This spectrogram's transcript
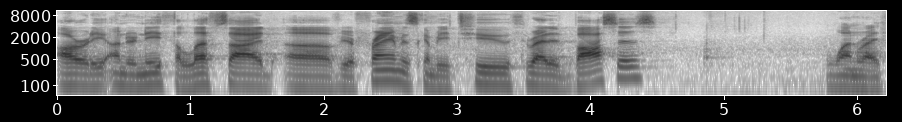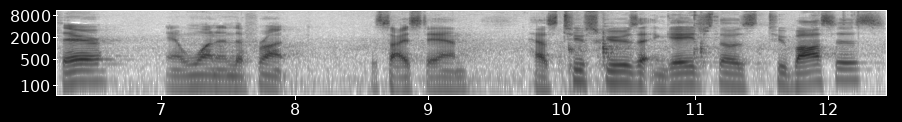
Already underneath the left side of your frame is gonna be two threaded bosses. One right there, and one in the front. The side stand has two screws that engage those two bosses.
